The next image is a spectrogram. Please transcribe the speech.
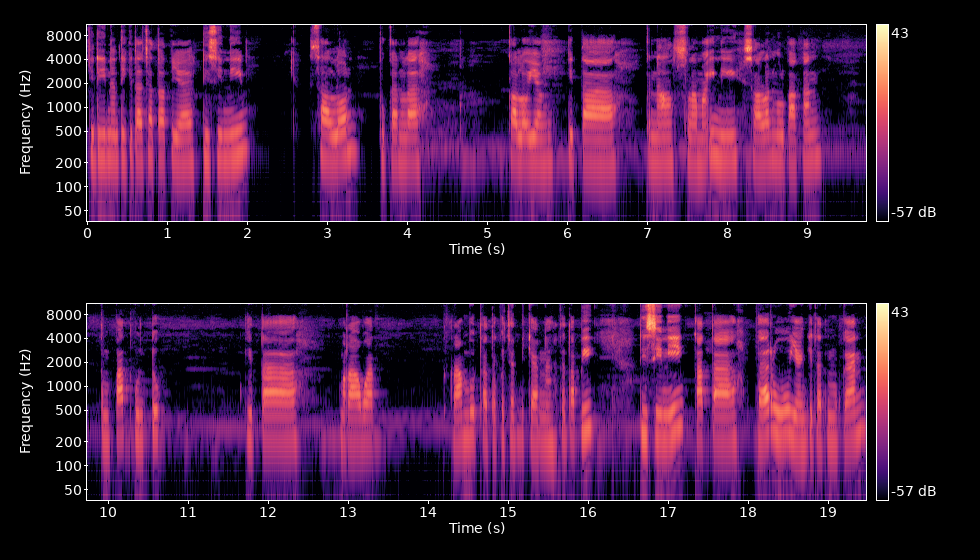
Jadi nanti kita catat ya, di sini salon bukanlah kalau yang kita kenal selama ini, salon merupakan tempat untuk kita merawat rambut atau kecantikan. Nah, tetapi di sini kata baru yang kita temukan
